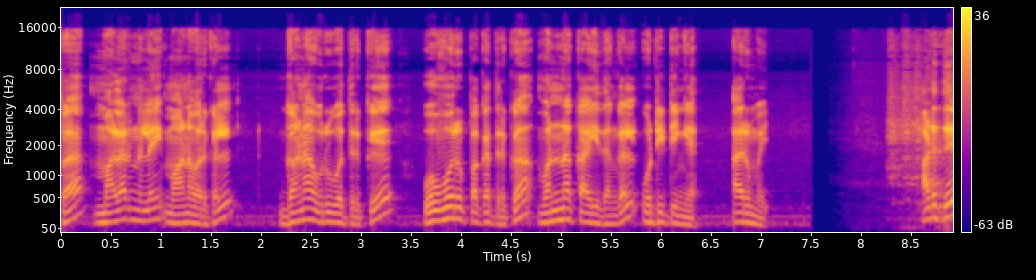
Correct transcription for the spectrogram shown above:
இப்போ மலர்நிலை மாணவர்கள் கன உருவத்திற்கு ஒவ்வொரு பக்கத்திற்கும் வண்ண காகிதங்கள் ஒட்டிட்டீங்க. அருமை. அடுத்து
